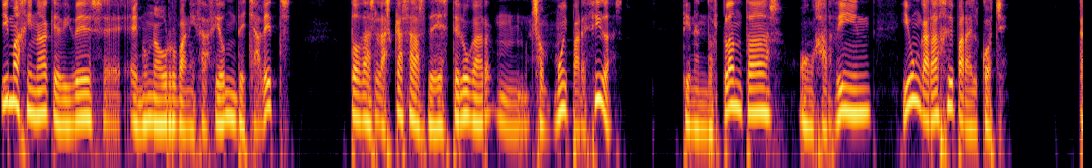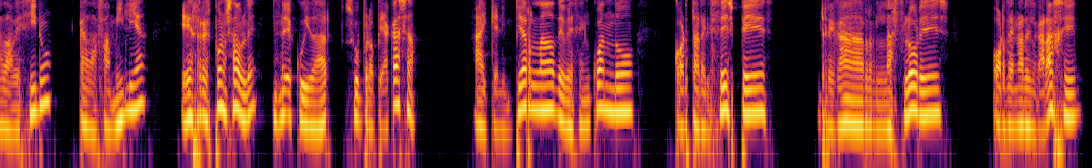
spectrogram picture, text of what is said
Imagina que vives eh, en una urbanización de chalets. Todas las casas de este lugar mm, son muy parecidas. Tienen dos plantas, un jardín y un garaje para el coche. Cada vecino, cada familia es responsable de cuidar su propia casa. Hay que limpiarla de vez en cuando, cortar el césped, regar las flores, ordenar el garaje,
